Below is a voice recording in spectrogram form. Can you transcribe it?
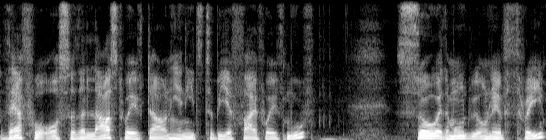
therefore also the last wave down here needs to be a five wave move. So at the moment we only have three.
